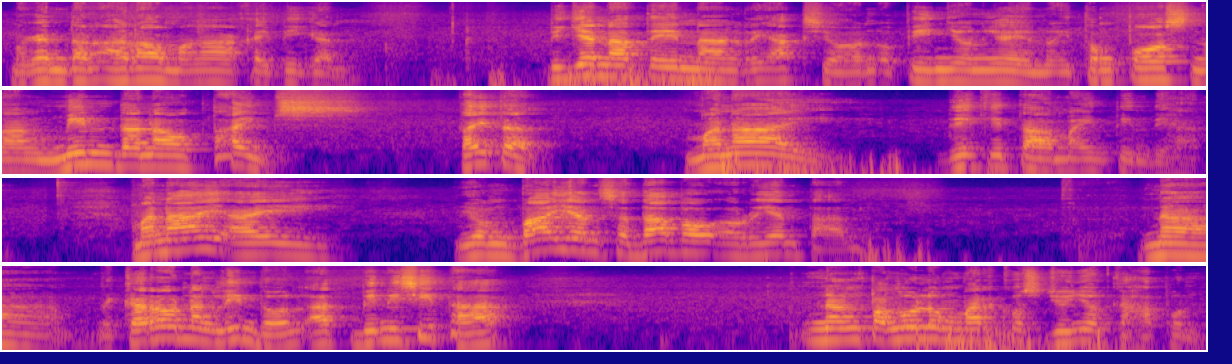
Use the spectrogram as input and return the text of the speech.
Magandang araw mga kaibigan. Bigyan natin ng reaction, opinion ngayon ng itong post ng Mindanao Times. Title, Manay, di kita maintindihan. Manay ay yung bayan sa Davao Oriental na nagkaroon ng lindol at binisita ng Pangulong Marcos Jr. kahapon.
